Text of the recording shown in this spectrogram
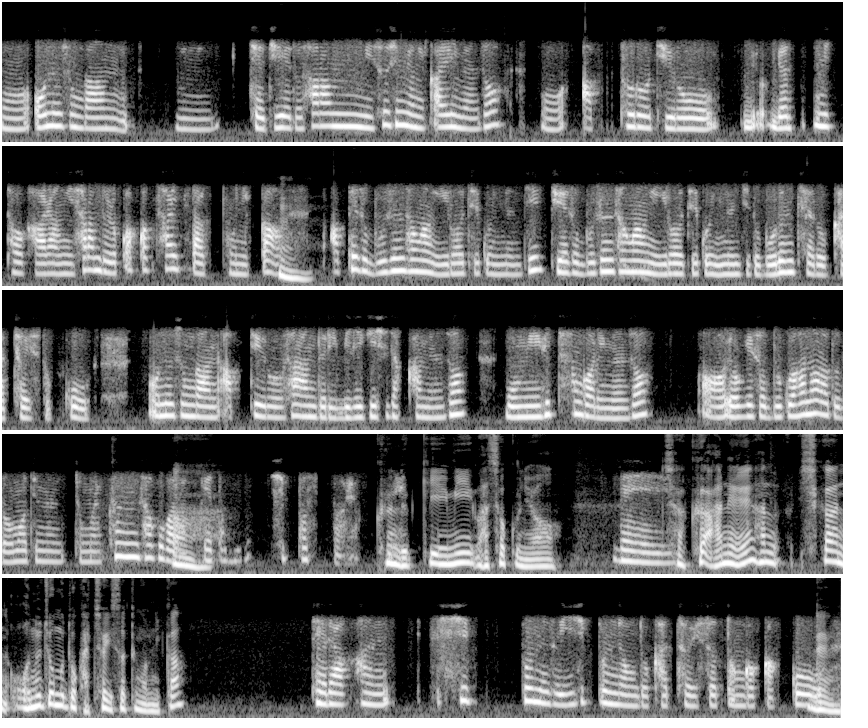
어, 어느 순간 음, 제 뒤에도 사람이 수십 명이 깔리면서 어, 앞으로 뒤로 몇- 몇 미터 가량이 사람들로 꽉꽉 차 있다 보니까 음. 앞에서 무슨 상황이 이루어지고 있는지 뒤에서 무슨 상황이 이루어지고 있는지도 모른 채로 갇혀 있었고 어느 순간 앞뒤로 사람들이 밀기 시작하면서 몸이 휘청거리면서 어 여기서 누구 하나라도 넘어지면 정말 큰 사고가 아. 났겠다 싶었어요. 그런 느낌이 왔었군요. 네. 자, 그 안에 한 시간 어느 정도 갇혀 있었던 겁니까? 대략 한 10분에서 20분 정도 갇혀 있었던 것 같고 네.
